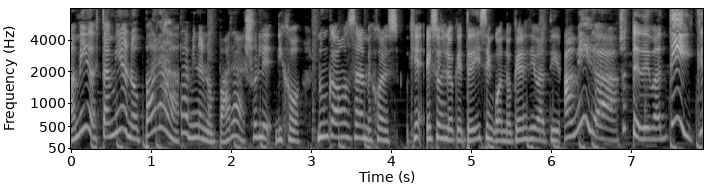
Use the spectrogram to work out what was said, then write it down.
Amigo, esta mina no para. Esta mina no para. Yo le dijo, nunca vamos a ser mejores. ¿Qué? Eso es lo que te dicen cuando querés debatir. Amiga, yo te debatí. ¿Qué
